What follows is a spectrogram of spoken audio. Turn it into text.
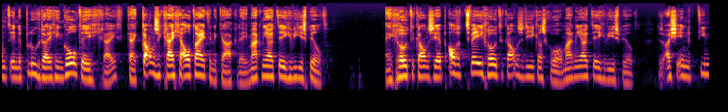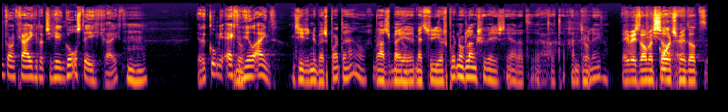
komt in de ploeg dat je geen goal tegen krijgt. Kijk, kansen krijg je altijd in de KKD. Maakt niet uit tegen wie je speelt. En grote kansen, je hebt altijd twee grote kansen die je kan scoren. Maakt niet uit tegen wie je speelt. Dus als je in het team kan krijgen dat je geen goals tegen krijgt, ja, dan kom je echt een heel eind. Dat zie je nu bij Sparta, hè? Waar ze bij, eh, met Studio Sport nog langs geweest. Ja, dat, dat, Ja. dat gaat natuurlijk leven. Ja, je weet wel met Bizar, Koortsmit dat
